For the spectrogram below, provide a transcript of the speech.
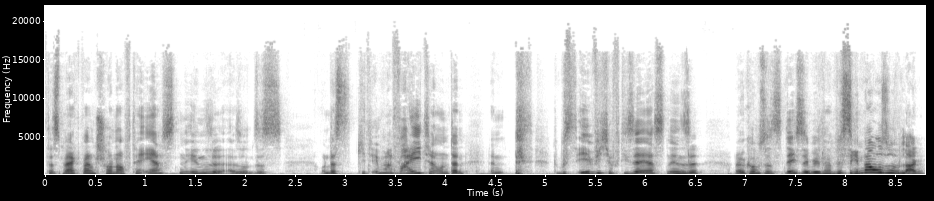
das merkt man schon auf der ersten Insel. Also das, und das geht immer weiter und dann, dann, du bist ewig auf dieser ersten Insel und dann kommst du ins nächste Gebiet und dann bist du genauso lang.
